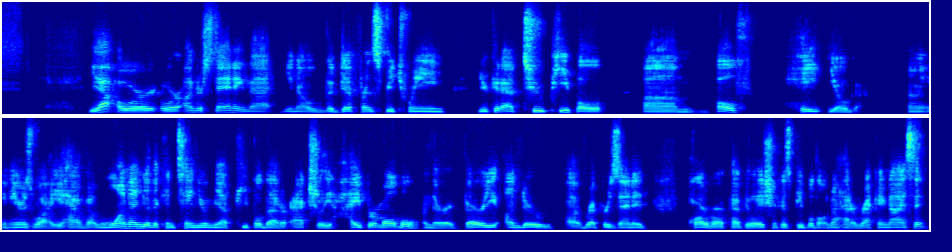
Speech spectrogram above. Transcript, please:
yeah. Or, or understanding that, you know, the difference between you could have two people, um, both hate yoga. And here's why you have at one end of the continuum, you have people that are actually hypermobile and they're a very underrepresented uh, part of our population because people don't know how to recognize it.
